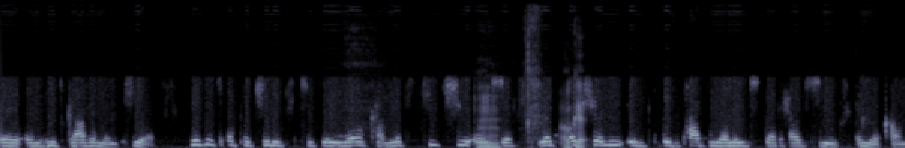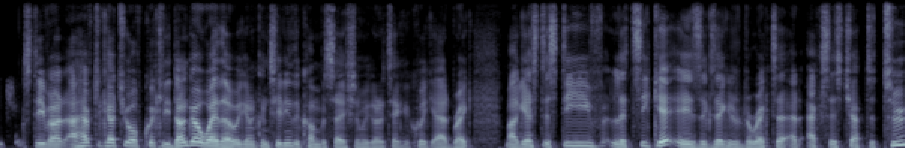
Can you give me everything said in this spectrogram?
uh, and his government here, this is opportunity to say welcome. Let's teach you also. Let's Mm. Okay. actually impart knowledge that helps you and your country. Steve, I I have to cut you off quickly. Don't go away, though. We're going to continue the conversation. We're going to take a quick ad break. My guest is Steve Letsike, is Executive Director at Access Chapter 2.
